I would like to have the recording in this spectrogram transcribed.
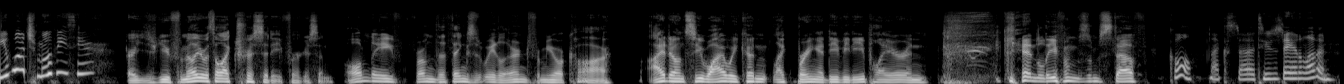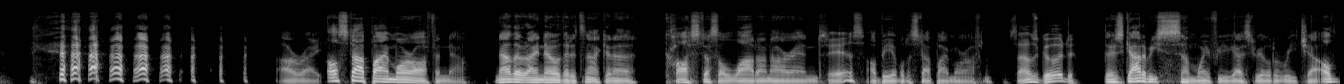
you watch movies here? Are you you familiar with electricity, Ferguson? Only from the things that we learned from your car. I don't see why we couldn't like bring a DVD player and can leave him some stuff. Cool. Next uh, Tuesday at eleven. All right. I'll stop by more often now. Now that I know that it's not going to cost us a lot on our end, Yes. I'll be able to stop by more often. Sounds good. There's got to be some way for you guys to be able to reach out. I'll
